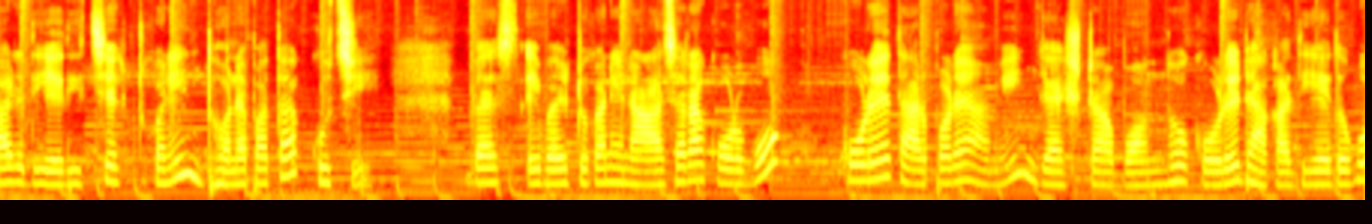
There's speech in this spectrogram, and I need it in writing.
আর দিয়ে দিচ্ছি একটুখানি ধনে পাতা কুচি। ব্যাস, এবার একটুখানি নাড়াচাড়া করব। করে তারপরে আমি গ্যাসটা বন্ধ করে ঢাকা দিয়ে দেবো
